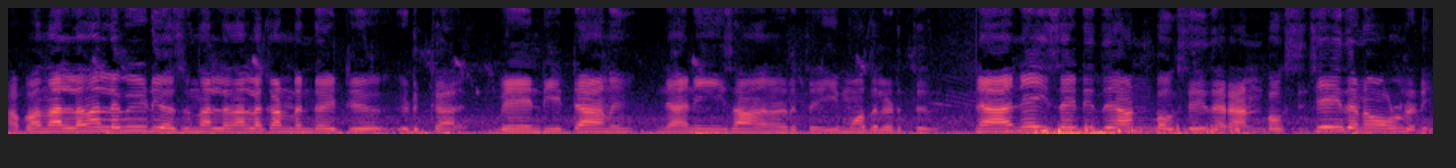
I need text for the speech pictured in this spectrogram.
അപ്പോൾ നല്ല നല്ല വീഡിയോസും നല്ല നല്ല കണ്ടന്റ് ആയിട്ട് എടുക്കാൻ വേണ്ടിയിട്ടാണ് ഞാൻ ഈ സാധനം എടുത്തത് ഈ മുതലെടുത്തത് ഞാൻ നൈസായിട്ട് ഇത് അൺബോക്സ് ചെയ്ത് തരാം അൺബോക്സ് ചെയ്താണ് ഓൾറെഡി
